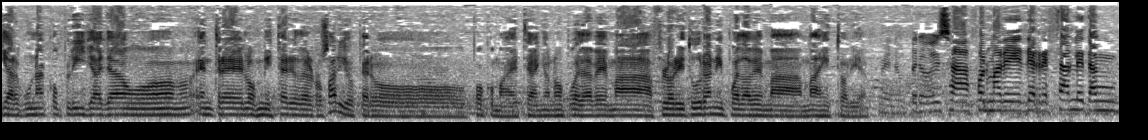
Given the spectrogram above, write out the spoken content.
y alguna coplilla ya uh, entre los misterios del Rosario, pero poco más. Este año no puede haber más floritura ni puede haber más, más historia. Bueno, pero esa forma de, rezarle tan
